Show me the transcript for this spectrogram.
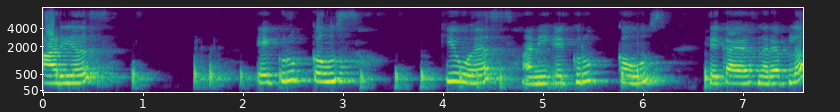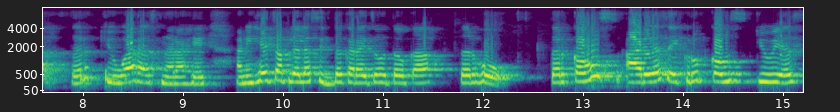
आर एस एकरूप कंस क्यू एस आणि एकरूप कंस हे काय असणार आहे आपलं? तर क्यू आर असणार आहे. आणि हेच आपल्याला सिद्ध करायचं होतं का? तर हो तर कंस आर एस एकरूप कंस क्यू एस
